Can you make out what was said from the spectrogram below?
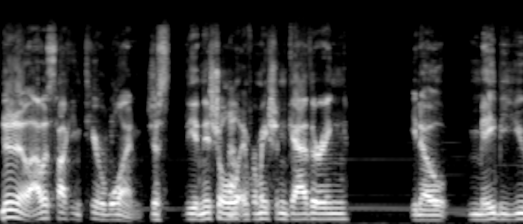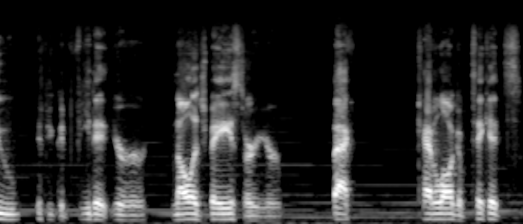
No, no, I was talking tier one, just the initial Oh. information gathering. You know, maybe you, if you could feed it your knowledge base or your back catalog of tickets,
